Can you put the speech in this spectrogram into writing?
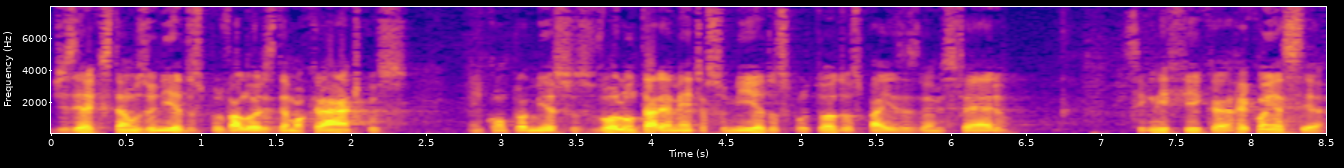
Dizer que estamos unidos por valores democráticos, em compromissos voluntariamente assumidos por todos os países do hemisfério, significa reconhecer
